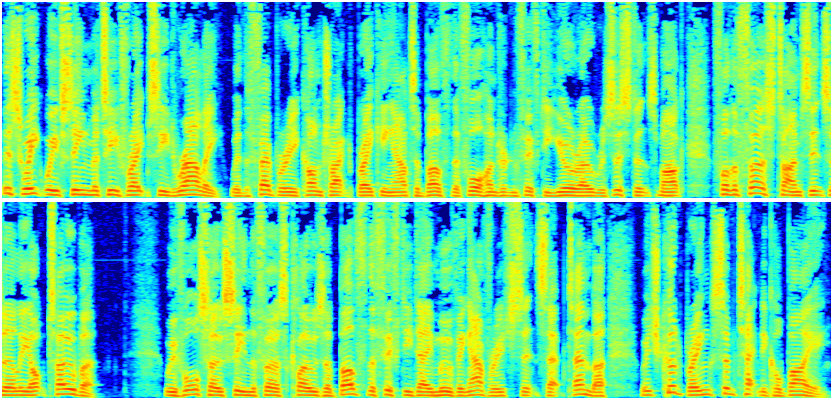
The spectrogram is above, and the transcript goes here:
This week we've seen Matif rapeseed rally, with the February contract breaking out above the 450 euro resistance mark for the first time since early October. We've also seen the first close above the 50 day moving average since September, which could bring some technical buying.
